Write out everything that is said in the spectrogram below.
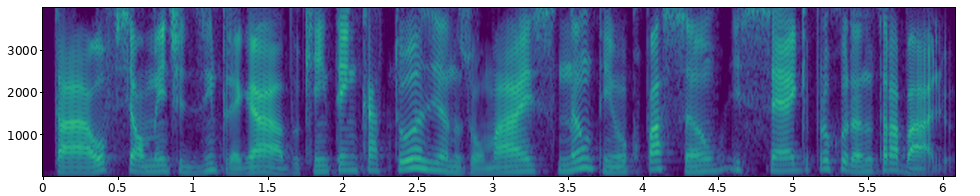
Está oficialmente desempregado quem tem 14 anos ou mais, não tem ocupação e segue procurando trabalho.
